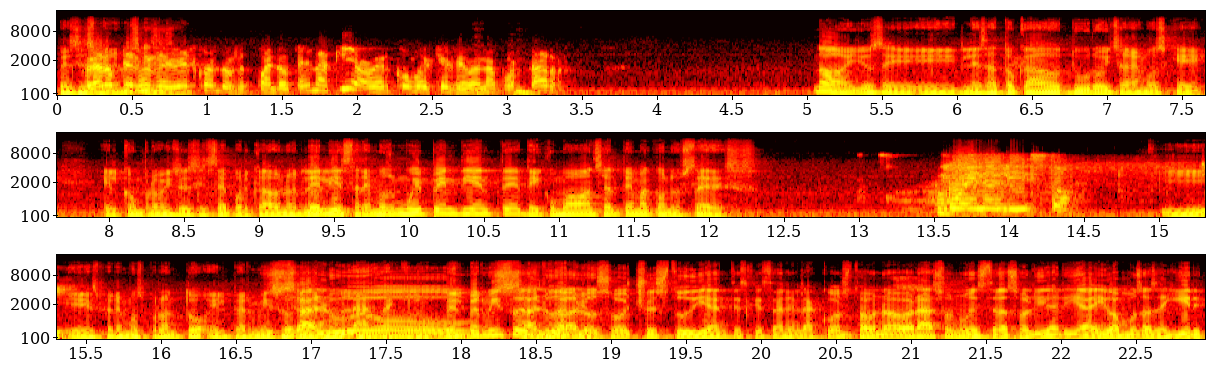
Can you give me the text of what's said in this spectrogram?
Pues claro que eso se ve cuando, cuando estén aquí, a ver cómo es que se van a portar. No, ellos eh, eh, les ha tocado duro y sabemos que el compromiso existe por cada uno. Leli, estaremos muy pendientes de cómo avanza el tema con ustedes. Bueno, listo y esperemos pronto el permiso. Saludo, el permiso saludo a los ocho estudiantes que están en la costa, un abrazo, nuestra solidaridad y vamos a seguir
